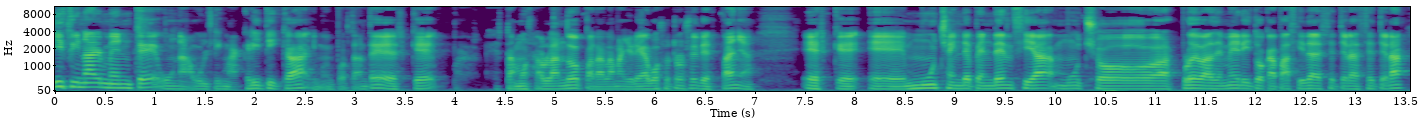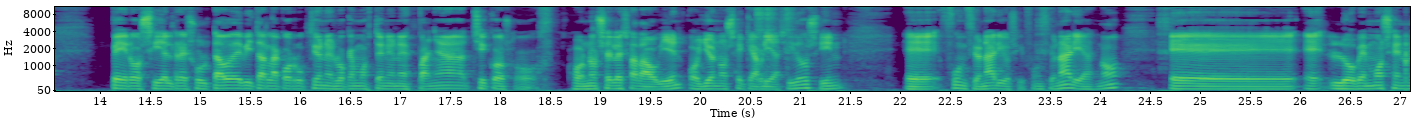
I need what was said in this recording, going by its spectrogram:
Y finalmente, una última crítica y muy importante es que estamos hablando para la mayoría de vosotros sois de España. Es que eh, mucha independencia, muchas pruebas de mérito, capacidad, etcétera, etcétera, pero si el resultado de evitar la corrupción es lo que hemos tenido en España, chicos, o o no se les ha dado bien, o yo no sé qué habría sido sin eh, funcionarios y funcionarias, ¿no? Eh, eh, lo vemos en,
